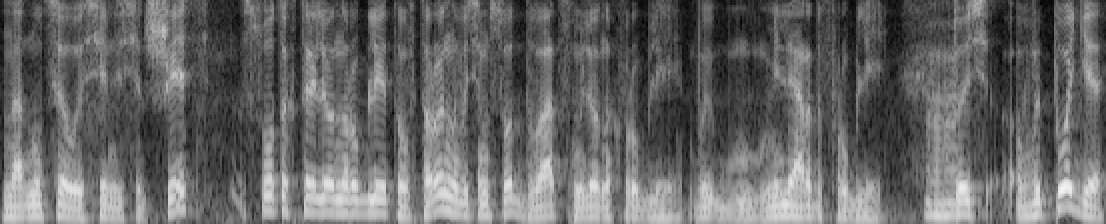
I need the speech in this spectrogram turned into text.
на 1,76 триллиона рублей, то второй на 820 миллионов рублей, миллиардов рублей. Ага. То есть в итоге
